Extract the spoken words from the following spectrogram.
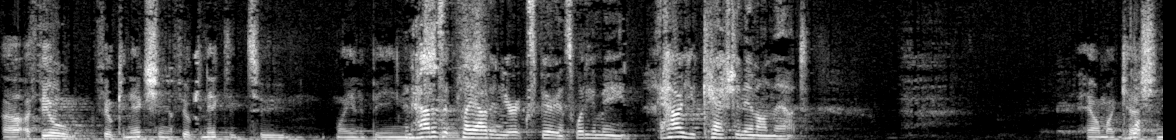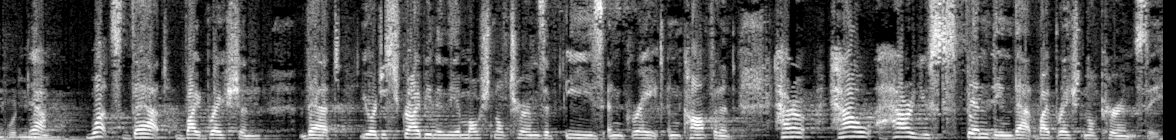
Uh, I feel I feel connection. I feel connected to my inner being. And how does it play out in your experience? What do you mean? How are you cashing in on that? How am I cashing? What do you mean? yeah. mean? What's that vibration that you're describing in the emotional terms of ease and great and confident? How, how, how are you spending that vibrational currency?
